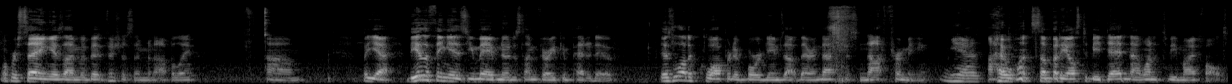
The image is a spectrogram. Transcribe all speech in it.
What we're saying is I'm a bit vicious in Monopoly. Um, but yeah, the other thing is you may have noticed I'm very competitive. There's a lot of cooperative board games out there, and that's just not for me. Yeah. I want somebody else to be dead, and I want it to be my fault.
